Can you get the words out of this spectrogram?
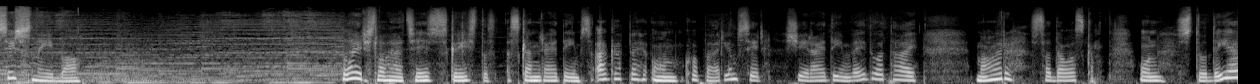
Sirsnībā. Lai ir slavēts Jēzus Kristus, skan raidījums Agape, un kopā ar jums ir šī raidījuma veidotāja Māra Sadauska. Un studijā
